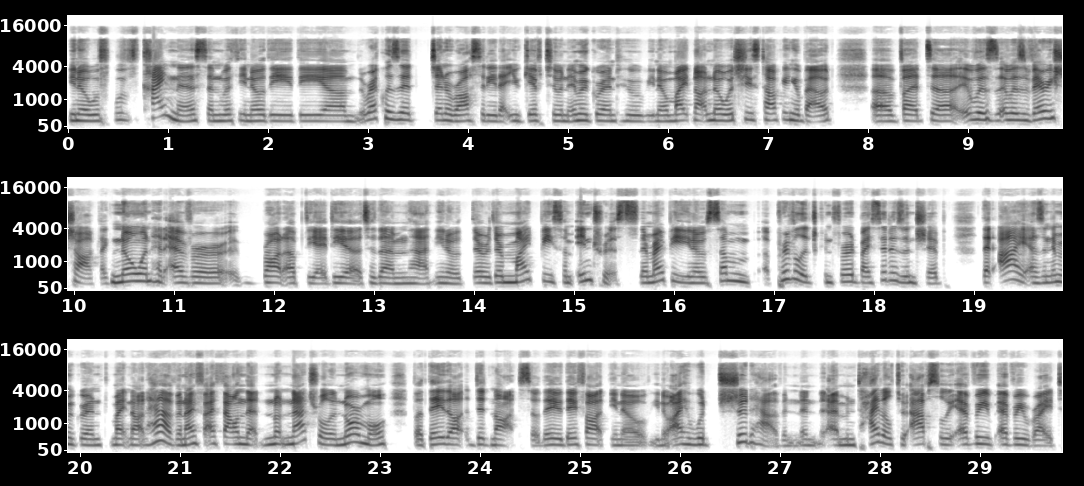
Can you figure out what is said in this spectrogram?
you know, with, with kindness and with, you know, the, the um, requisite generosity that you give to an immigrant who, you know, might not know what she's talking about. Uh, but uh, it was, it was very shocked. Like no one had ever brought up the idea to them that, you know, there, there might be some interests. There might be, you know, some uh, privilege conferred by citizenship that I, as an immigrant, might not have. And I, I found that natural and normal, but they did not. So they, they thought, you know, you know, I would, should have and, and i'm entitled to absolutely every every right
